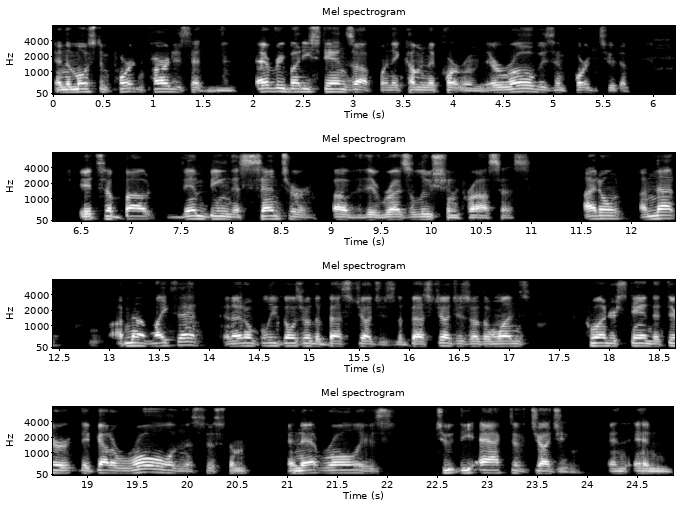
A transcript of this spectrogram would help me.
and the most important part is that everybody stands up when they come in the courtroom. Their robe is important to them. It's about them being the center of the resolution process. I don't, I'm not, I'm not like that. And I don't believe those are the best judges. The best judges are the ones who understand that they're they've got a role in the system, and that role is to the act of judging and and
